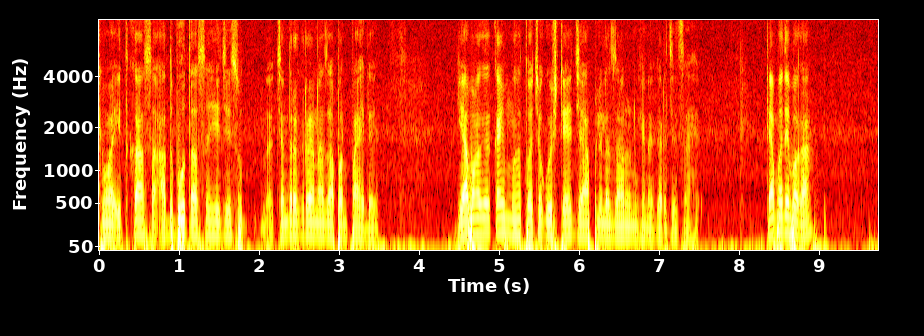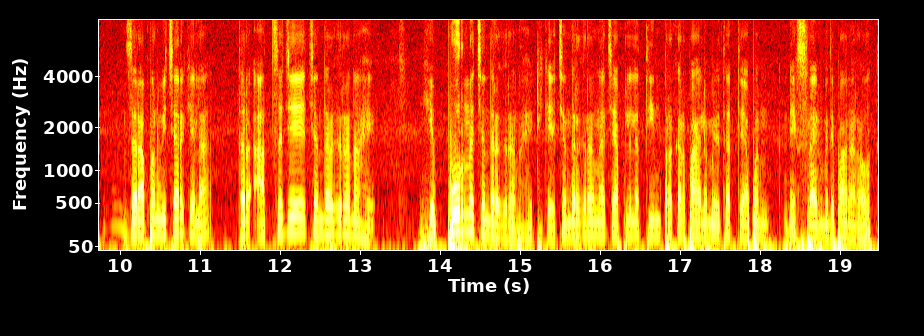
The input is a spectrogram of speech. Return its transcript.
किंवा इतकं असं अद्भुत असं हे जे सु चंद्रग्रहण आज आपण पाहिलं आहे यामागे काही महत्त्वाच्या गोष्टी आहेत ज्या आपल्याला जाणून घेणं गरजेचं आहे. त्यामध्ये बघा जर आपण विचार केला तर आजचं जे चंद्रग्रहण आहे हे पूर्ण चंद्रग्रहण आहे ठीक आहे. चंद्रग्रहणाचे आपल्याला तीन प्रकार पाहायला मिळतात ते आपण नेक्स्ट स्लाईडमध्ये पाहणार आहोत.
